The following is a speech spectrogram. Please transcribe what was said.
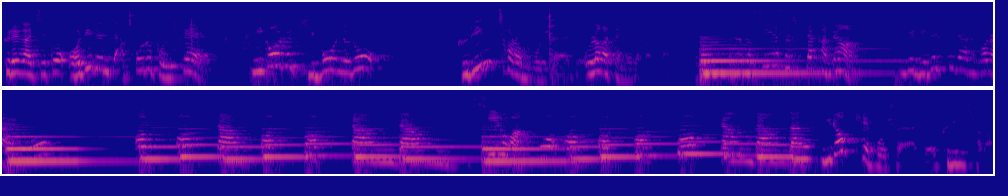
그래가지고 어디든지 악보를 볼 때 이거를 기본으로 그림처럼 보셔야 돼요. 올라갔다 내려갔다. 그래서 C에서 시작하면 이게 middle C라는 걸 알고 up, up, down, up, up, down, down C로 왔고 up, up, up, up, down, down, down 이렇게 보셔야 돼요. 그림처럼.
